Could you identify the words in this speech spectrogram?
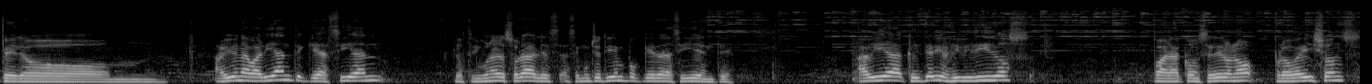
Pero mm, había una variante que hacían los tribunales orales hace mucho tiempo que era la siguiente. Había criterios divididos para conceder o no probations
